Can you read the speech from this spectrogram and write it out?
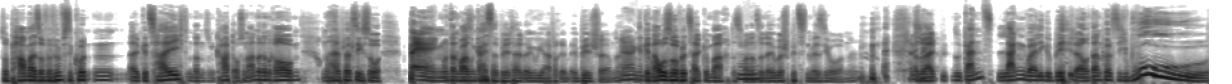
so ein paar Mal so für fünf Sekunden halt gezeigt und dann so ein Cut auf so einen anderen Raum und dann halt plötzlich so Bang und dann war so ein Geisterbild halt irgendwie einfach im, im Bildschirm. Ne? Ja, Und genau. genau so wird's halt gemacht. Das war dann Mhm. so in der überspitzten Version. Ne? Also Also halt so ganz langweilige Bilder und dann plötzlich, wuh!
